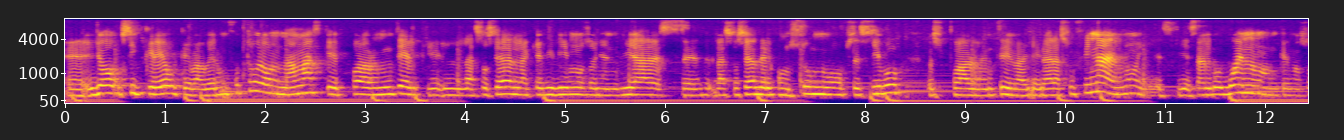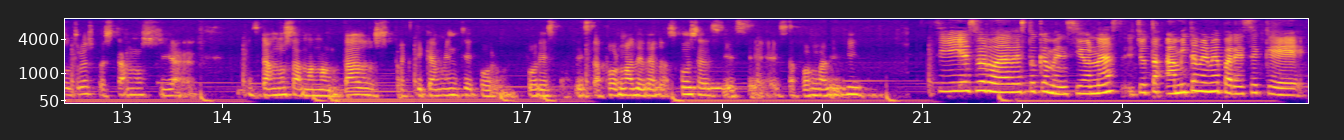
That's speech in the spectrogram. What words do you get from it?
eh, yo sí creo que va a haber un futuro, nada más que probablemente el que la sociedad en la que vivimos hoy en día es eh, la sociedad del consumo obsesivo, pues probablemente va a llegar a su final, ¿no? Y es, y es algo bueno, aunque nosotros pues estamos ya estamos amamantados prácticamente por, por esta, esta, forma de ver las cosas y esta forma de vivir. Sí, es verdad esto que mencionas. Yo a mí también me parece que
